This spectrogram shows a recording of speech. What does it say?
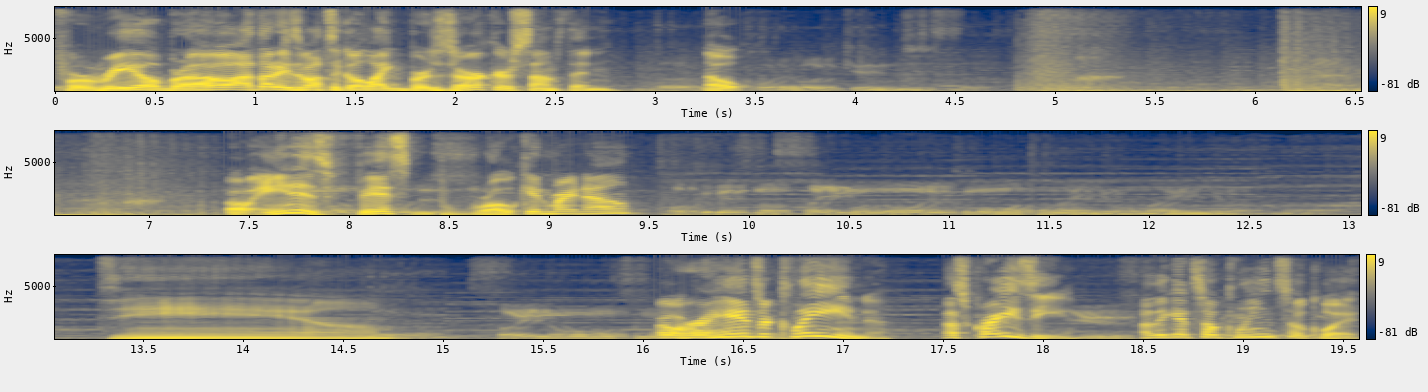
For real, bro? I thought he was about to go like berserk or something. Nope. Oh, ain't his fist broken right now? Damn. Bro, her hands are clean. That's crazy. How they get so clean so quick?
